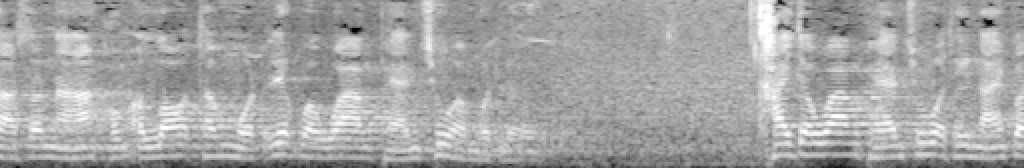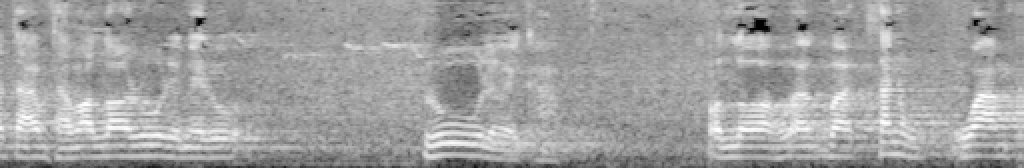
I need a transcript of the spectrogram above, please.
ศาสนาของอัลลอฮ์ทั้งหมด เรียกว่าวางแผนชั่วหมดเลย ครจะวางแผนชั่วที่ไหนก็ตามถามอัลลอฮ์รู้หรือไม่รู้ รู้เลยครับอัลลอฮฺอักบัดท่านวางแผ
